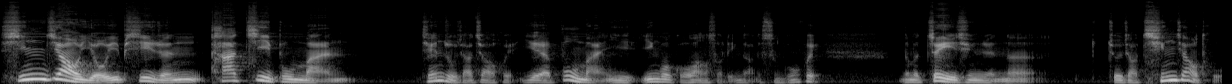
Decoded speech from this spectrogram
新教有一批人，他既不满天主教教会，也不满意英国国王所领导的圣公会。那么这一群人呢？就叫清教徒，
